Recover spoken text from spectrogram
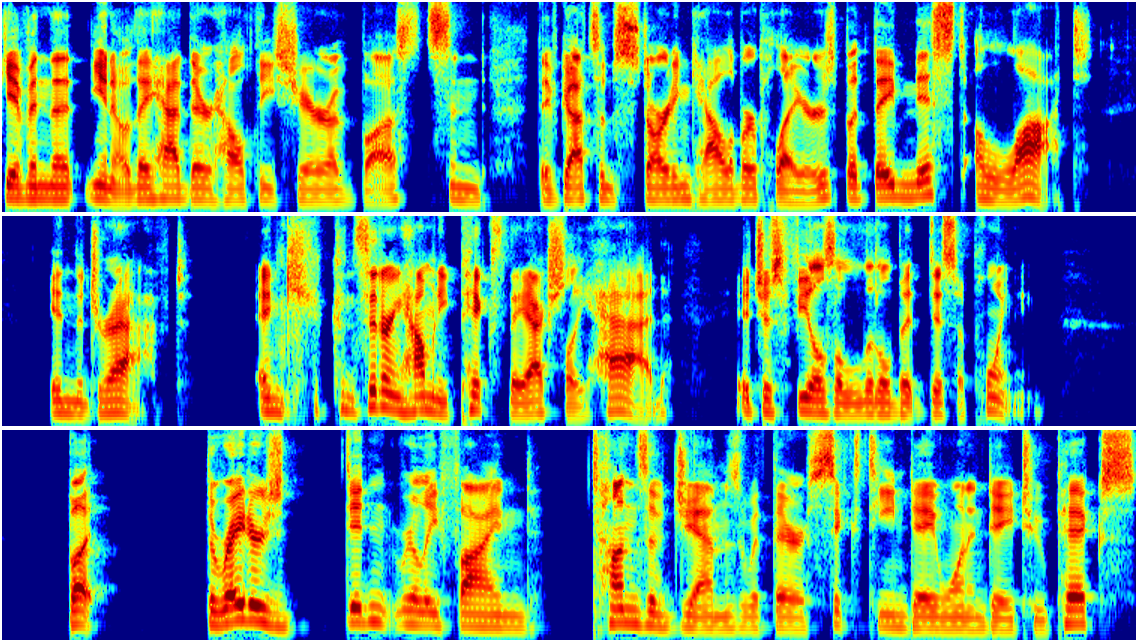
given that, you know, they had their healthy share of busts and they've got some starting caliber players, but they missed a lot in the draft. And c- considering how many picks they actually had, it just feels a little bit disappointing. But the Raiders didn't really find tons of gems with their 16 day one and day two picks.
